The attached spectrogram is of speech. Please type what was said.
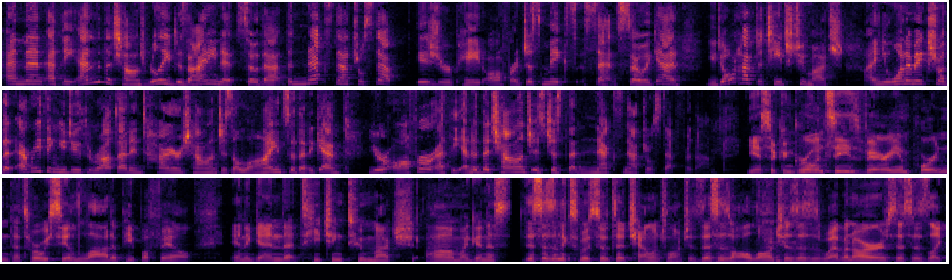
And then at the end of the challenge, really designing it so that the next natural step is your paid offer. It just makes sense. So again, you don't have to teach too much and you want to make sure that everything you do throughout that entire challenge is aligned so that again, your offer at the end of the challenge is just the next natural step for them. Yeah, so congruency is very important. That's where we see a lot of people fail. And again, that teaching too much, oh my goodness. This isn't exclusive to challenge launches. This is all launches. this is webinars. This is like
